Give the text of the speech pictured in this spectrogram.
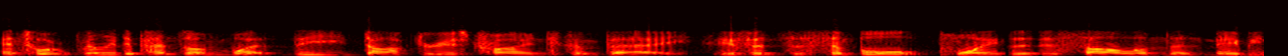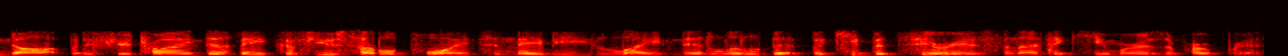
And so it really depends on what the doctor is trying to convey. If it's a simple point that is solemn, then maybe not. But if you're trying to make a few subtle points and maybe lighten it a little bit, but keep it serious, then I think humor is appropriate.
